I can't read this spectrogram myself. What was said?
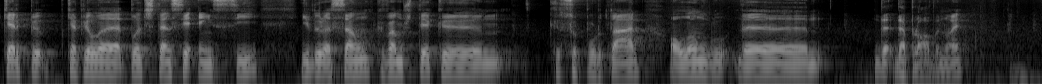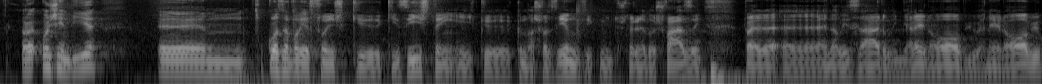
quer, quer pela, pela distância em si e duração que vamos ter que, que suportar ao longo da, da, da prova, não é? Hoje em dia, um, com as avaliações que, que existem e que, que, nós fazemos e que muitos treinadores fazem para uh, analisar o limiar aeróbio, anaeróbio,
